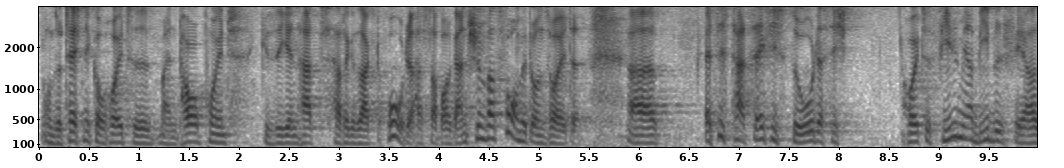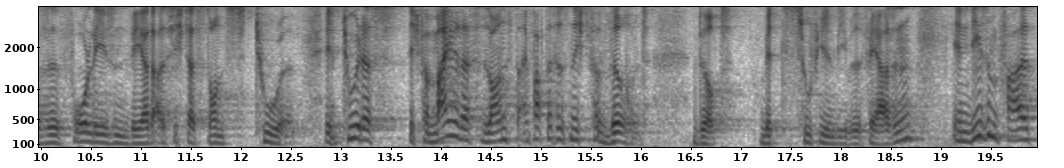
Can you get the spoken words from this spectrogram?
unser Techniker heute meinen PowerPoint gesehen hat, hat er gesagt, oh, du hast aber ganz schön was vor mit uns heute. Äh, es ist tatsächlich so, dass ich heute viel mehr Bibelverse vorlesen werde, als ich das sonst tue. Ich, tue das, ich vermeide das sonst einfach, dass es nicht verwirrend wird mit zu vielen Bibelversen. In diesem Fall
